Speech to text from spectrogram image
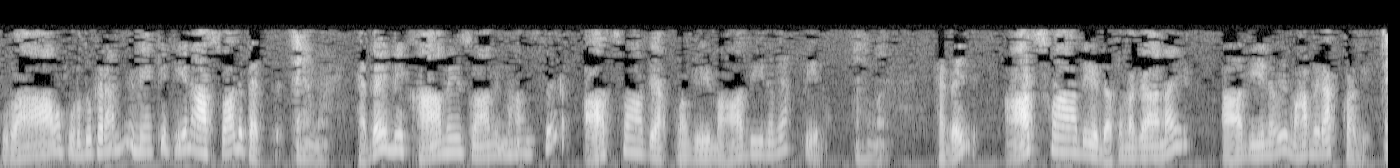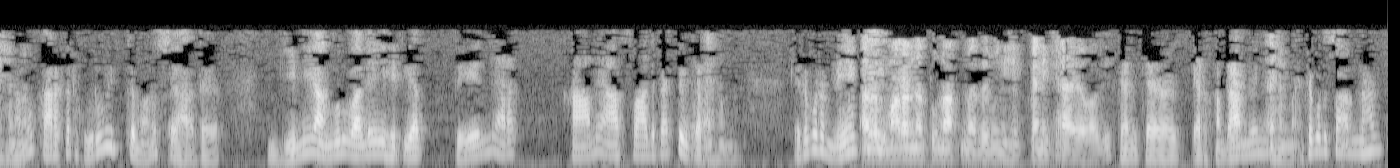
පුරාම පුරුදු කරන්නේ මේකේ තියෙන ආස්වාද පැත්ත. එහෙම. හැබැයි මේ කාමයේ ස්වාමීන් වහන්සේ ආස්වාදයක් වගේම ආදීනයක් තියෙනවා. එහෙම. හැබැයි ආස්වාදයේ දසම ගානයි ආදීනවේ මහ මෙරක් වගේ. නමුත් අරකට හුරු වෙච්ච මනුස්සයාට ගිනි අඟුරු වලේ හිටියත් පේන්නේ අර කාමයේ ආස්වාද පැත්ත විතරයි. එතකොට අර මේකේ මරණ තුනක් මැද මිනිහෙක් පැණිකෑය වගේ. තැනිකයට සඳහන් වෙන්නේ. එහෙමයි. එතකොට සාමනහස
